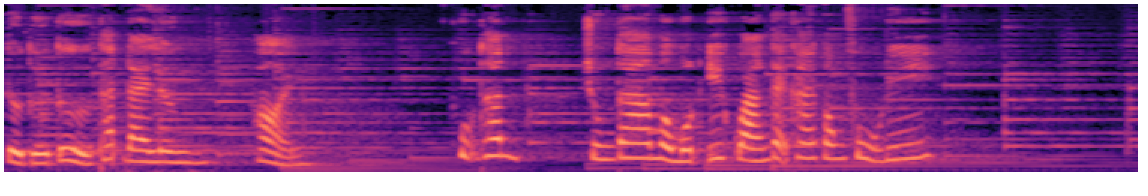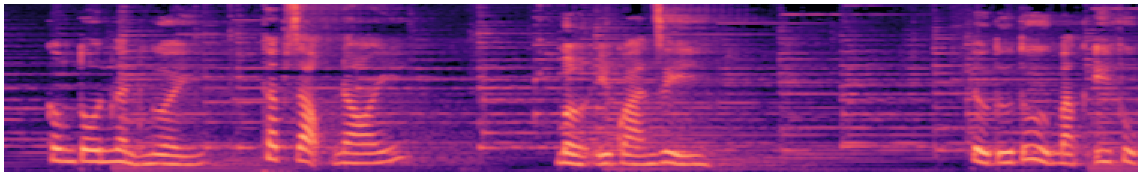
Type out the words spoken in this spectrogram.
Tiểu tứ tử thắt đai lưng, hỏi. Phụ thân, chúng ta mở một y quán tại khai phong phủ đi. Công tôn ngẩn người, thấp giọng nói Mở y quán gì? Tiểu tứ tử mặc y phục,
